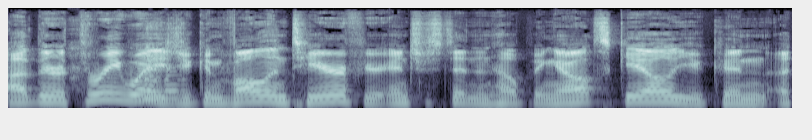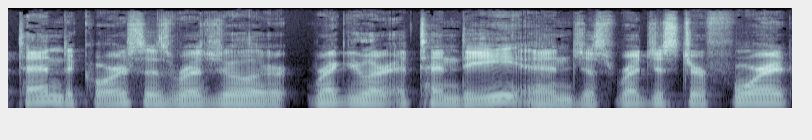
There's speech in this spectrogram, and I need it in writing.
Uh, there are three ways you can volunteer if you're interested in helping out Scale. You can attend, of course, as regular regular attendee and just register for it,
